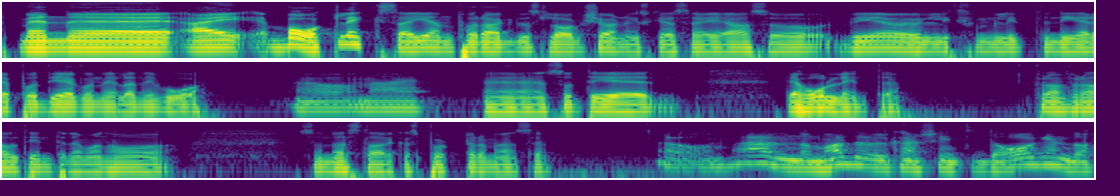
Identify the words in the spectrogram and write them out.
Men, eh, nej, bakläxa igen på Ragdes lagkörning ska jag säga. Alltså, vi är liksom lite nere på diagonella nivå. Ja, nej. Eh, så det, det håller inte. Framförallt inte när man har sådana där starka spurtare med sig. Ja, men de hade väl kanske inte dagen då.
